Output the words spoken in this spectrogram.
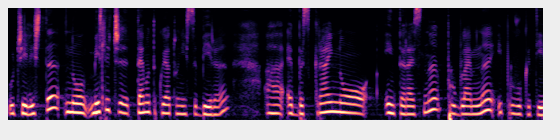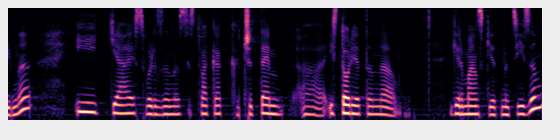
училища, но мисля, че темата, която ни събира, а, е безкрайно интересна, проблемна и провокативна и тя е свързана с това как четем а, историята на германският нацизъм,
